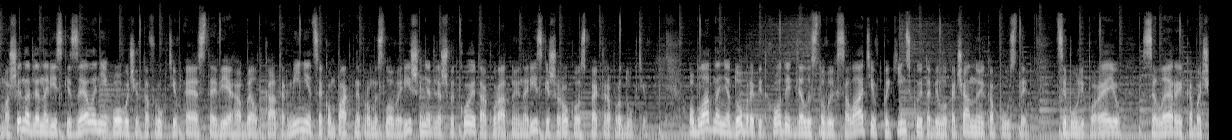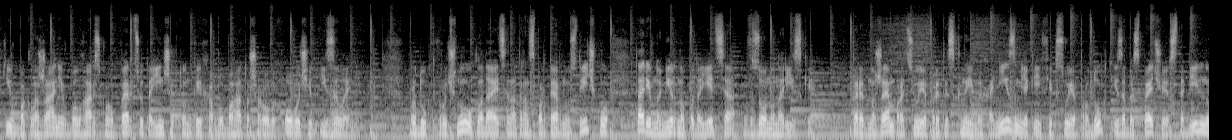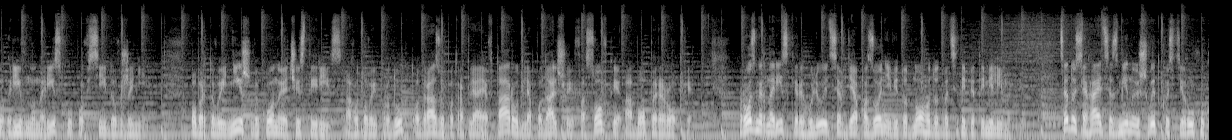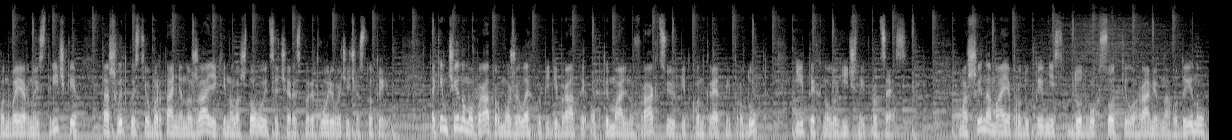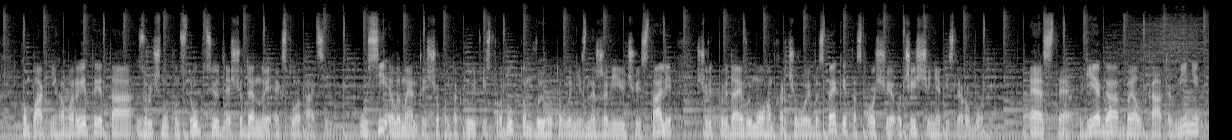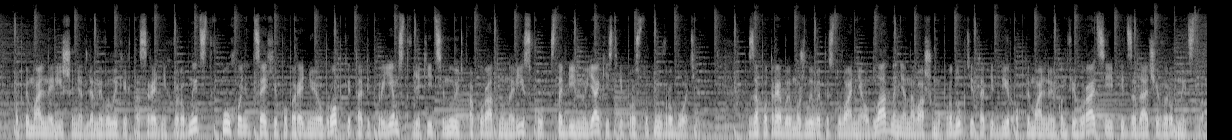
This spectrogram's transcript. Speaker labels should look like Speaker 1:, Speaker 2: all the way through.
Speaker 1: Машина для нарізки зелені, овочів та фруктів EST Vega Belt Cutter Mini – це компактне промислове рішення для швидкої та акуратної нарізки широкого спектра продуктів. Обладнання добре підходить для листових салатів, пекінської та білокачанної капусти, цибулі порею, селери, кабачків, баклажанів, болгарського перцю та інших тонких або багатошарових овочів і зелені. Продукт вручну укладається на транспортерну стрічку та рівномірно подається в зону нарізки. Перед ножем працює притискний механізм, який фіксує продукт і забезпечує стабільну рівну нарізку по всій довжині. Обертовий ніж виконує чистий різ, а готовий продукт одразу потрапляє в тару для подальшої фасовки або переробки. Розмір нарізки регулюється в діапазоні від 1 до 25 мм. Це досягається зміною швидкості руху конвеєрної стрічки та швидкості обертання ножа, які налаштовуються через перетворювачі частоти. Таким чином, оператор може легко підібрати оптимальну фракцію під конкретний продукт і технологічний процес. Машина має продуктивність до 200 кг на годину, компактні габарити та зручну конструкцію для щоденної експлуатації. Усі елементи, що контактують із продуктом, виготовлені з нержавіючої сталі, що відповідає вимогам харчової безпеки та спрощує очищення після роботи. EST Vega Belt Cutter Mini – оптимальне рішення для невеликих та середніх виробництв, кухонь, цехів попередньої обробки та підприємств, які цінують акуратну нарізку, стабільну якість і простоту в роботі. За потреби можливе тестування обладнання на вашому продукті та підбір оптимальної конфігурації під задачі виробництва.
